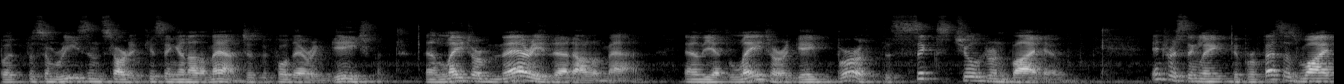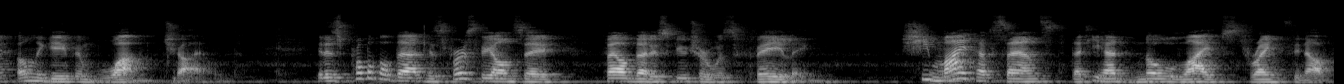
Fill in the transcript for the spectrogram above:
but for some reason started kissing another man just before their engagement, and later married that other man, and yet later gave birth to six children by him. Interestingly, the professor's wife only gave him one child. It is probable that his first fiancée felt that his future was failing. She might have sensed that he had no life strength enough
